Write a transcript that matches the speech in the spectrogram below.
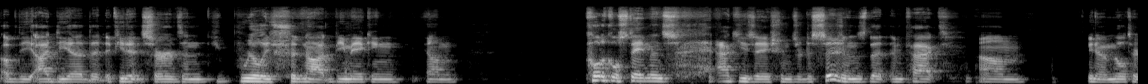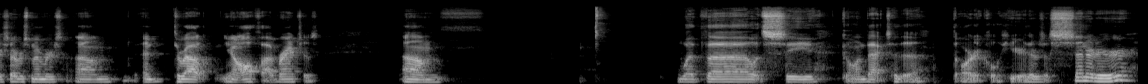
of the idea that if you didn't serve, then you really should not be making um, political statements, accusations, or decisions that impact um, you know military service members um, and throughout you know all five branches. Um, with uh, let's see, going back to the the article here, there's a senator.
